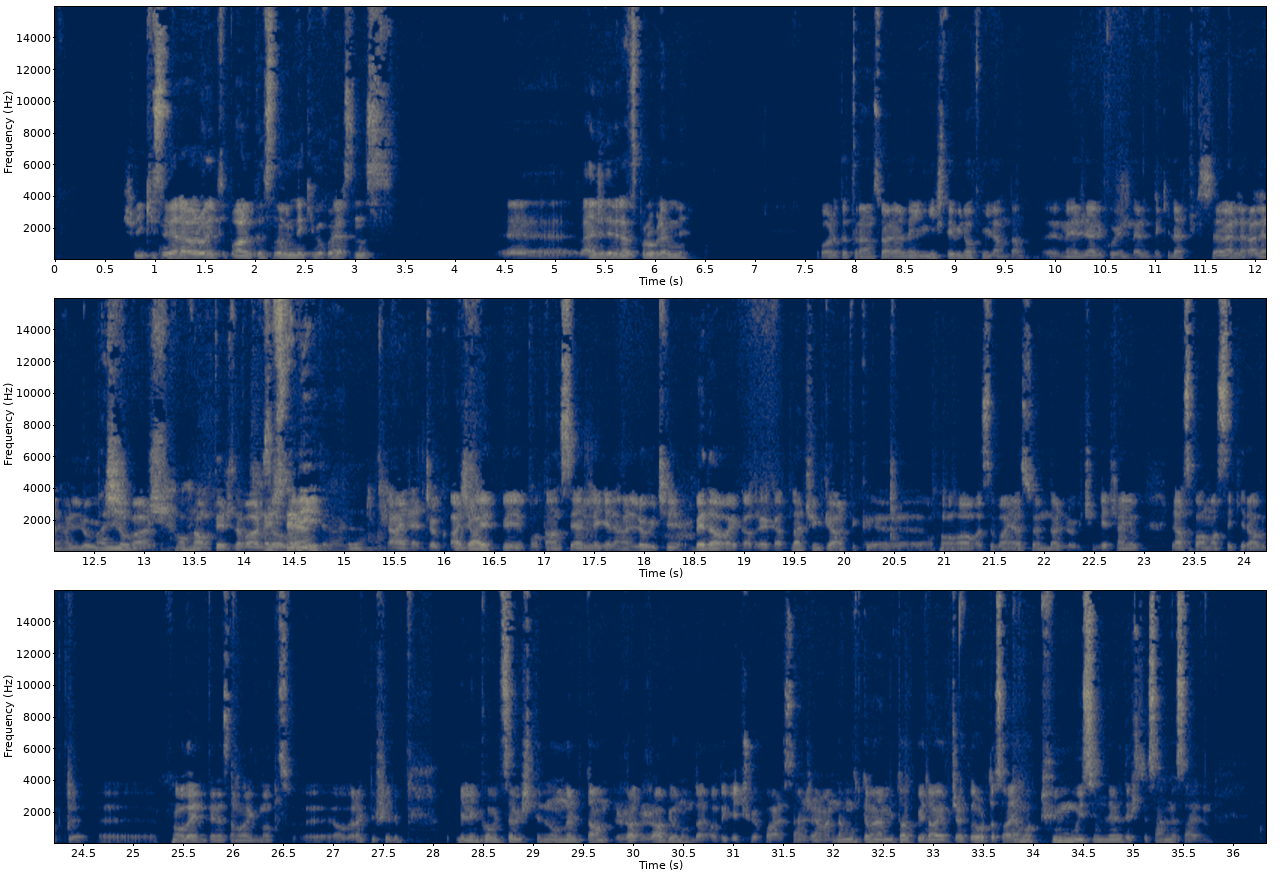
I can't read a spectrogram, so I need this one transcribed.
Şimdi ikisini beraber oynatıp arkasına önüne kimi koyarsınız? E, bence de biraz problemli. Bu arada transferlerden ilginç de bir not Milan'dan. E, menajerlik oyunlarındakiler severler. Alen Halilovic, Halilovic. var. 16 yaşında varsa olmayan. değildir öyle değil mi? Aynen çok acayip bir potansiyelle gelen Halilovic'i bedavaya kadroya kattılar. Çünkü artık e, o havası bayağı söndü Halilovic'in. Geçen yıl Las Palmas'ta kiralıktı. E, o da enteresan olarak not e, olarak düşelim. Milinkovic Savic dedin. Onların bir tane Ra- Rabiot'un da adı geçiyor Paris Saint Germain'den. Muhtemelen bir takviye daha yapacaklar orta sahaya ama tüm bu isimleri de işte sen de saydın.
